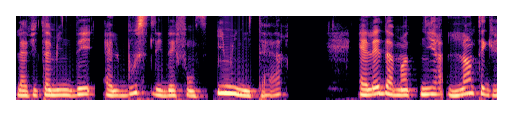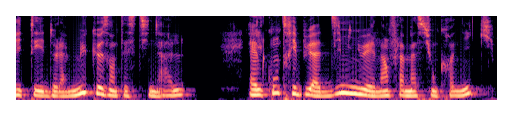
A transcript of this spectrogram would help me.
La vitamine D, elle booste les défenses immunitaires, elle aide à maintenir l'intégrité de la muqueuse intestinale, elle contribue à diminuer l'inflammation chronique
